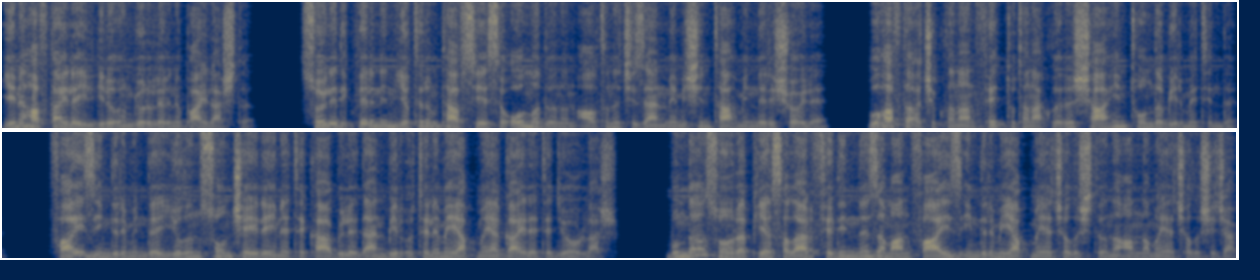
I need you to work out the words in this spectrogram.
yeni haftayla ilgili öngörülerini paylaştı. Söylediklerinin yatırım tavsiyesi olmadığının altını çizen Memiş'in tahminleri şöyle. Bu hafta açıklanan FED tutanakları şahin tonda bir metinde. Faiz indiriminde yılın son çeyreğine tekabül eden bir öteleme yapmaya gayret ediyorlar. Bundan sonra piyasalar Fed'in ne zaman faiz indirimi yapmaya çalıştığını anlamaya çalışacak.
